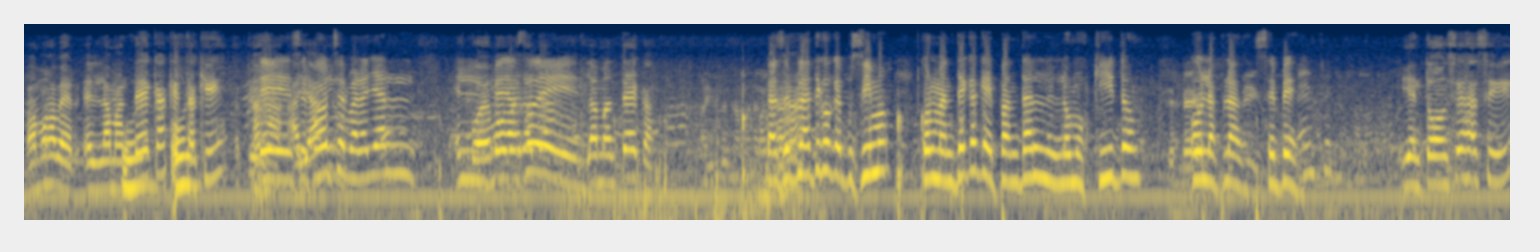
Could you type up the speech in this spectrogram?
Vamos a ver, el, la manteca que está aquí. Ajá, Eh, se puede observar allá el, pedazo de la manteca. pedazo de plástico que pusimos con manteca que espanta los mosquitos o las plagas. CP. Y entonces así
